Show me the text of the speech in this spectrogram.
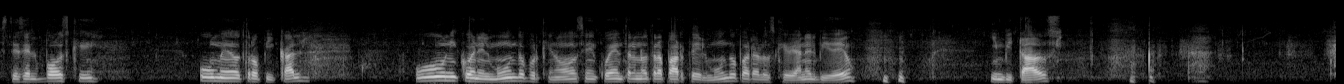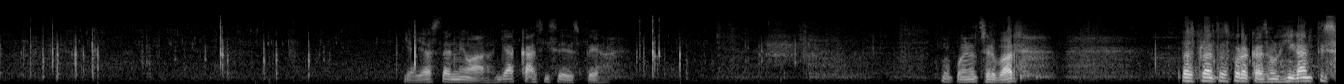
este es el bosque húmedo tropical único en el mundo porque no se encuentra en otra parte del mundo para los que vean el video. Invitados. Y allá está el nevado, ya casi se despeja. Como pueden observar las plantas por acá son gigantes.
